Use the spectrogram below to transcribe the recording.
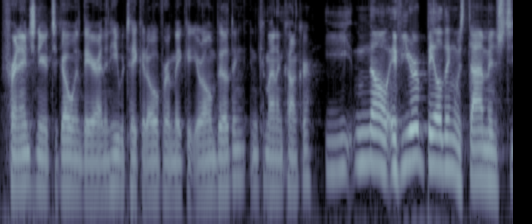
for an engineer to go in there and then he would take it over and make it your own building in Command and Conquer. Y- No, if your building was damaged,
